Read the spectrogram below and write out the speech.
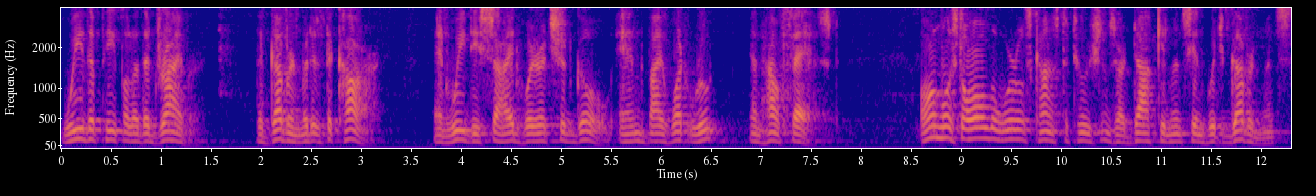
We, the people, are the driver. The government is the car. And we decide where it should go and by what route and how fast. Almost all the world's constitutions are documents in which governments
